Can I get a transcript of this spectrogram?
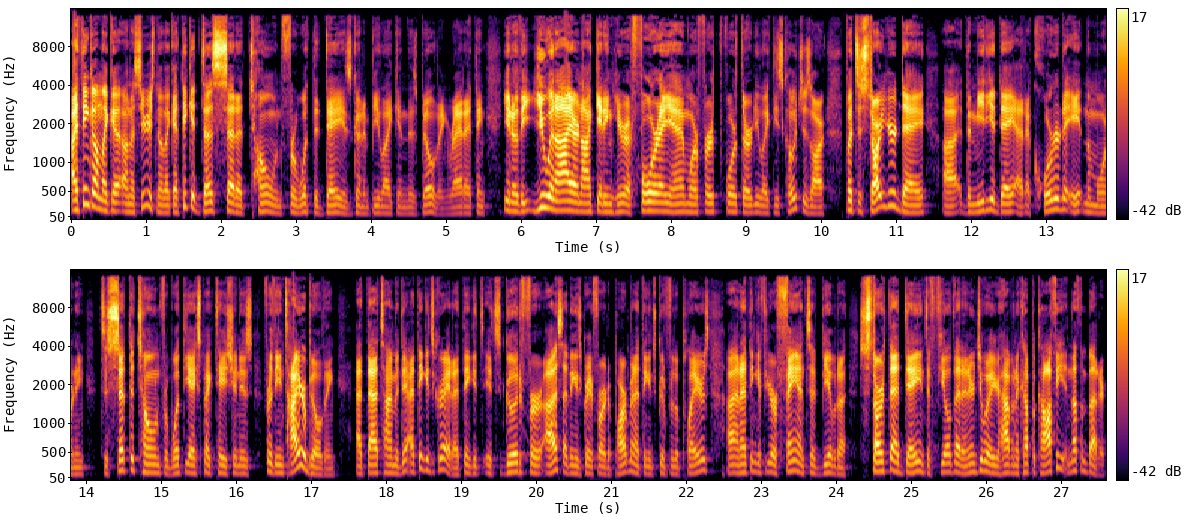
I think on like a, on a serious note, like I think it does set a tone for what the day is going to be like in this building, right? I think you know that you and I are not getting here at 4 a.m. or 4:30 like these coaches are, but to start your day, uh, the media day at a quarter to eight in the morning, to set the tone for what the expectation is for the entire building at that time of day. I think it's great. I think it's it's good for us. I think it's great for our department. I think it's good for the players. Uh, and I think if you're a fan to be able to start that day and to feel that energy while you're having a cup of coffee, nothing better.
